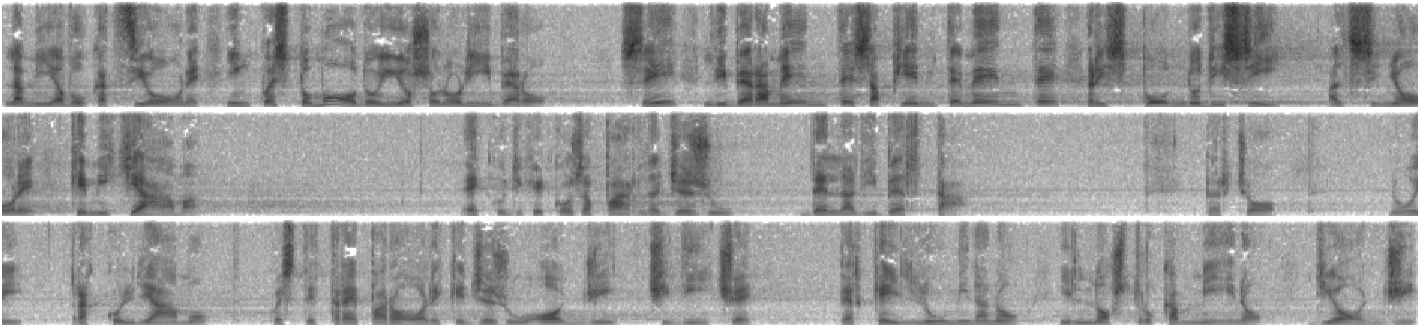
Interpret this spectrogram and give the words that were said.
la mia vocazione, in questo modo io sono libero. Se liberamente, sapientemente rispondo di sì al Signore che mi chiama. Ecco di che cosa parla Gesù, della libertà. Perciò noi raccogliamo queste tre parole che Gesù oggi ci dice perché illuminano il nostro cammino di oggi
